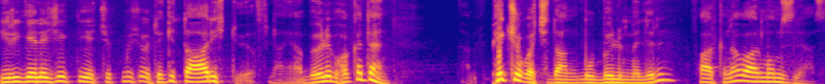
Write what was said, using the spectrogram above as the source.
Biri gelecek diye çıkmış, öteki tarih diyor falan ya. Böyle bir hakikaten pek çok açıdan bu bölünmelerin farkına varmamız lazım.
